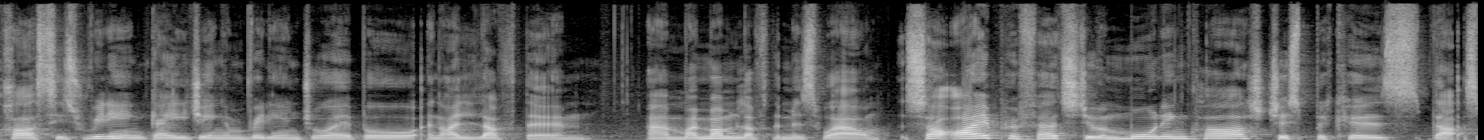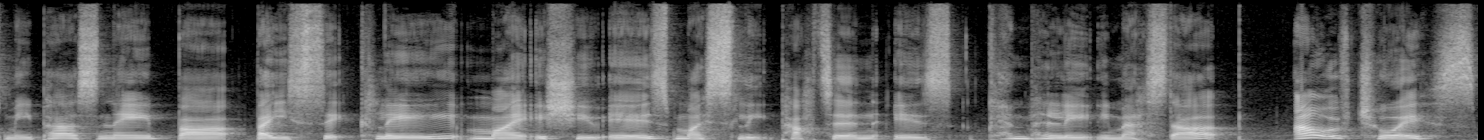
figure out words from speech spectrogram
class is really engaging and really enjoyable, and I love them. Um, my mum loved them as well. So I prefer to do a morning class just because that's me personally. But basically, my issue is my sleep pattern is completely messed up. Out of choice,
